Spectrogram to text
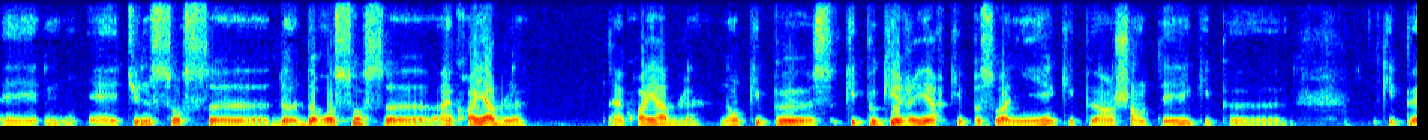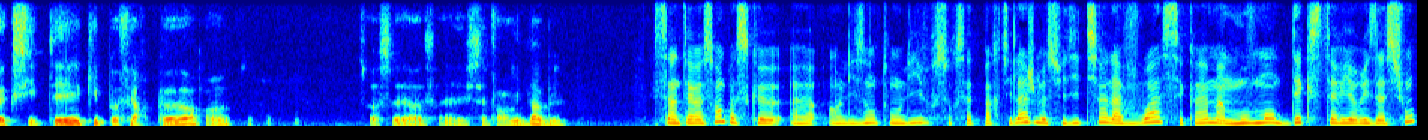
est, une source de, de ressources euh, incroyables incroyable. Donc, qui peut, qui peut guérir, qui peut soigner, qui peut enchanter, qui peut, qui peut exciter, qui peut faire peur. Hein. Ça, c'est formidable. C'est intéressant parce que euh, en lisant ton livre sur cette partie-là, je me suis dit tiens, la voix, c'est quand même un mouvement d'extériorisation,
